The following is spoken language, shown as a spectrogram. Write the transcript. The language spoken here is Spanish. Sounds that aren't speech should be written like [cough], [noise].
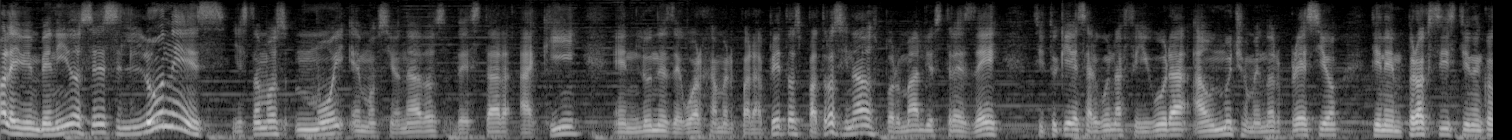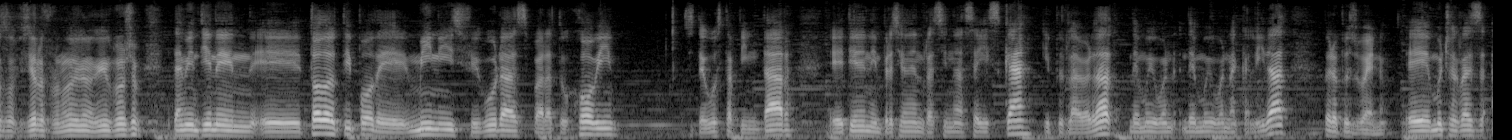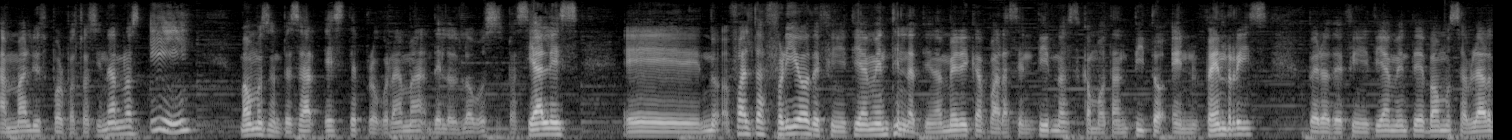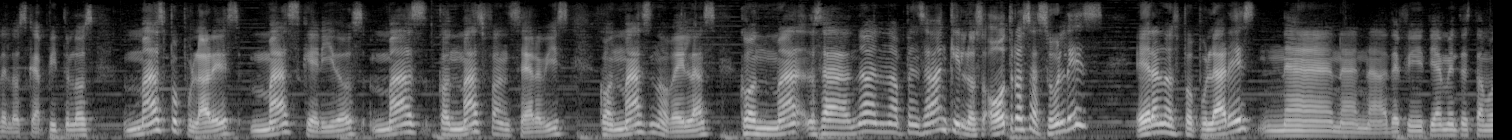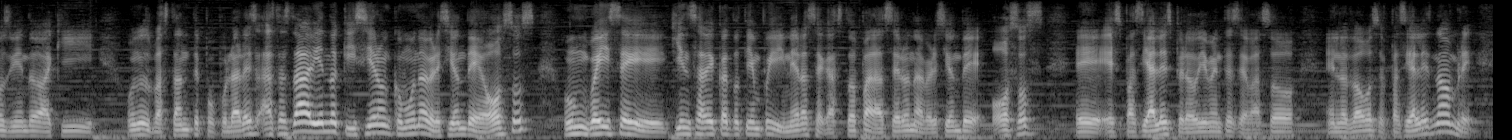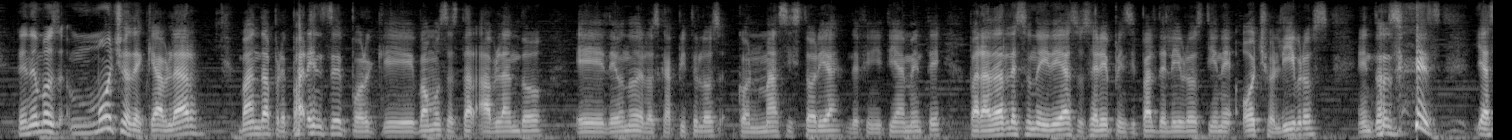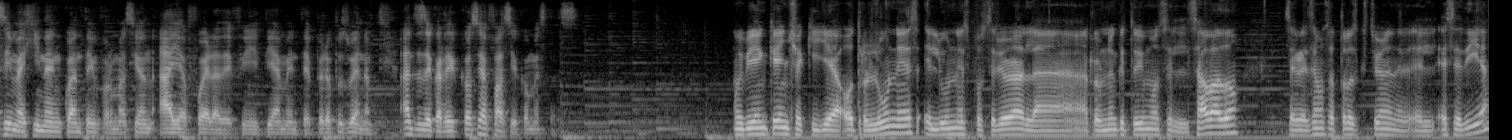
Hola y bienvenidos, es lunes y estamos muy emocionados de estar aquí en lunes de Warhammer para aprietos patrocinados por Malius 3D. Si tú quieres alguna figura a un mucho menor precio, tienen proxies, tienen cosas oficiales, también tienen eh, todo tipo de minis, figuras para tu hobby. Si te gusta pintar, eh, tienen impresión en resina 6K y pues la verdad de muy, de muy buena calidad. Pero pues bueno, eh, muchas gracias a Malius por patrocinarnos y vamos a empezar este programa de los lobos espaciales. Falta frío definitivamente en Latinoamérica para sentirnos como tantito en Fenris. Pero definitivamente vamos a hablar de los capítulos más populares, más queridos, más con más fanservice, con más novelas, con más... O sea, no, no, pensaban que los otros azules ¿Eran los populares? Nah, nah, nah. Definitivamente estamos viendo aquí unos bastante populares. Hasta estaba viendo que hicieron como una versión de osos. Un güey se. quién sabe cuánto tiempo y dinero se gastó para hacer una versión de osos eh, espaciales. Pero obviamente se basó en los lobos espaciales. No, hombre. Tenemos mucho de qué hablar. Banda, [laughs] prepárense porque vamos a estar hablando eh, de uno de los capítulos con más historia, definitivamente. Para darles una idea, su serie principal de libros tiene 8 libros. Entonces, [laughs] ya se imaginan cuánta información hay afuera, definitivamente. Pero pues bueno, antes de cualquier cosa, Facio, ¿cómo estás? Muy bien, Kench, aquí ya otro lunes, el lunes posterior a la reunión que tuvimos el sábado. Les agradecemos a todos los que estuvieron ese día.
